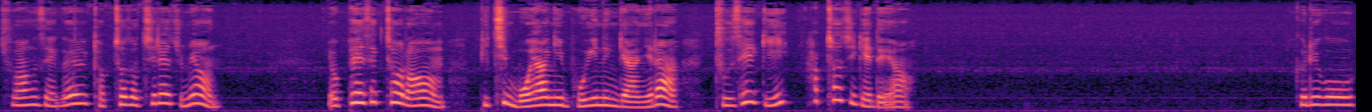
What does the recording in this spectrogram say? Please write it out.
주황색을 겹쳐서 칠해주면 옆에 색처럼 비친 모양이 보이는 게 아니라 두 색이 합쳐지게 돼요. 그리고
